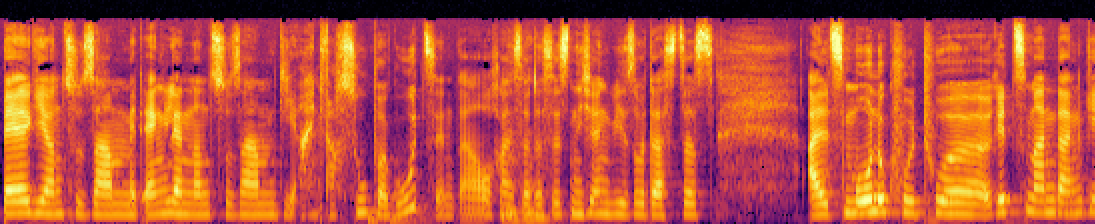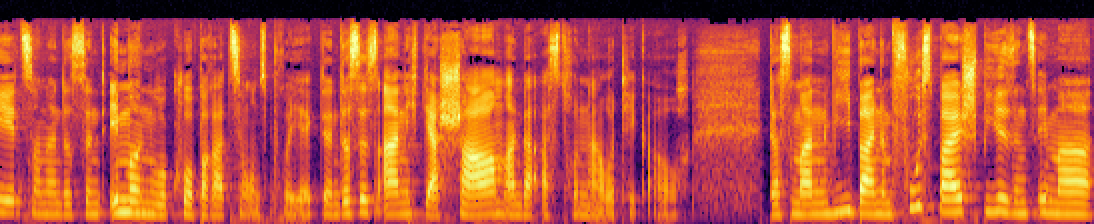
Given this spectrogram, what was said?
Belgiern zusammen, mit Engländern zusammen, die einfach super gut sind auch. Also mhm. das ist nicht irgendwie so, dass das als Monokultur Ritzmann dann geht, sondern das sind immer nur Kooperationsprojekte. Und das ist eigentlich der Charme an der Astronautik auch dass man wie bei einem Fußballspiel sind es immer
